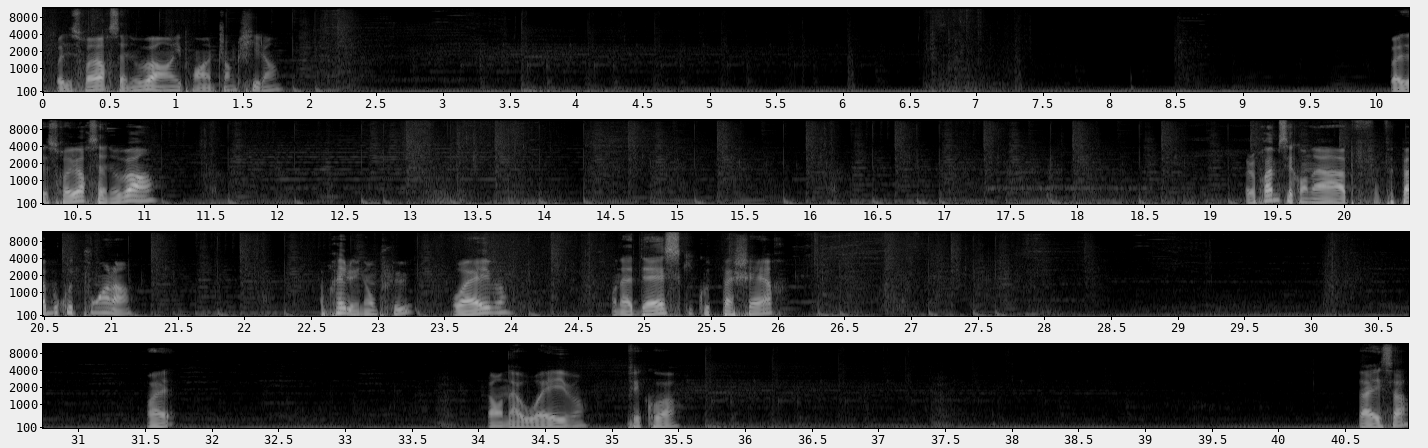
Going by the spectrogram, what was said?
Destroyer, ça nous va, il prend un chunk là. Destroyer, ça nous va. Hein. Le problème, c'est qu'on a... on fait pas beaucoup de points là. Après, lui non plus. Wave. On a Death qui coûte pas cher. Ouais. Là, on a Wave. Fait quoi? Ça et ça?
